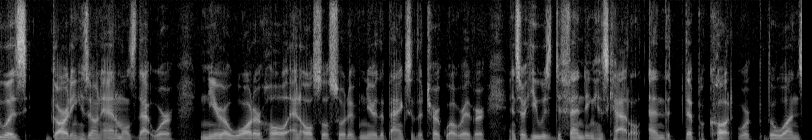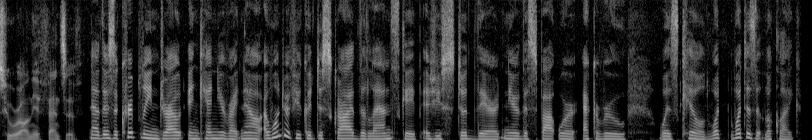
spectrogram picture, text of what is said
was guarding his own animals that were near a water hole and also sort of near the banks of the Turkwell River. And so he was defending his cattle, and the, the Pokot were the ones who were on the offensive. Now, there's a crippling drought in Kenya right now. I wonder if you could describe the landscape as you stood there near the spot where Ekuru was killed. What, what does it look like?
